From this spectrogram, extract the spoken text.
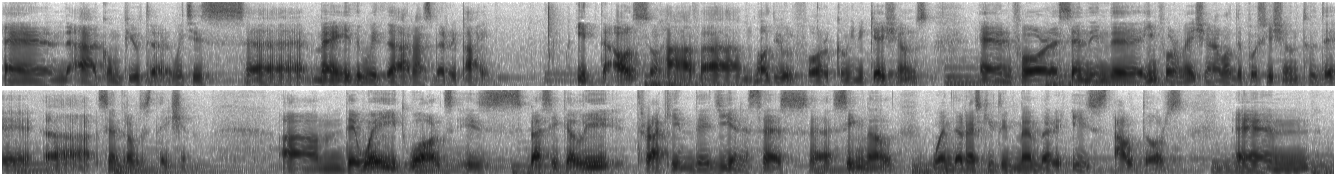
and a computer which is uh, made with a Raspberry Pi. It also have a module for communications and for sending the information about the position to the uh, central station. Um, the way it works is basically tracking the GNSS uh, signal when the rescue team member is outdoors and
